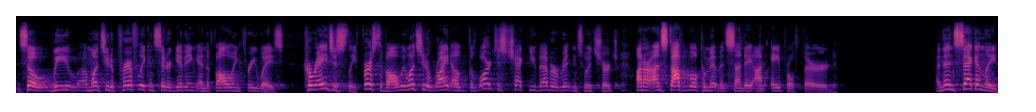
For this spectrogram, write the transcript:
And so we want you to prayerfully consider giving in the following three ways. Courageously, first of all, we want you to write a, the largest check you've ever written to a church on our Unstoppable Commitment Sunday on April 3rd. And then, secondly,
